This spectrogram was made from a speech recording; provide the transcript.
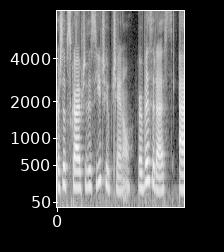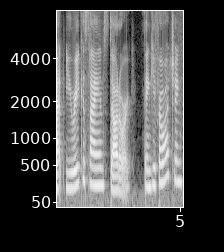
or subscribe to this YouTube channel, or visit us at eurekascience.org. Thank you for watching.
